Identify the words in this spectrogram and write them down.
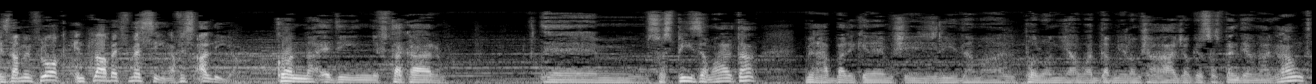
Iżda minn flok intlabet f'Messina fi Sqallija. Konna qegħdin niftakar ehm, sospiża Malta minħabba li kien hemm xi ġlida mal-Polonja u għaddabnilhom xi ħaġa u kien sospendewna l-ground.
